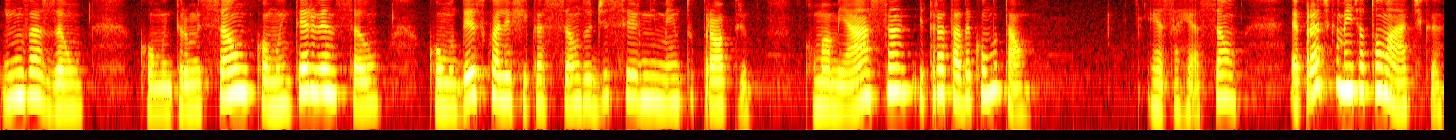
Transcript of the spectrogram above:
invasão, como intromissão, como intervenção, como desqualificação do discernimento próprio, como ameaça e tratada como tal. Essa reação é praticamente automática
